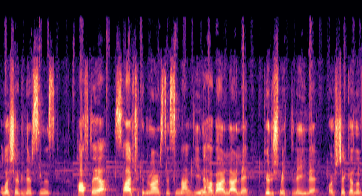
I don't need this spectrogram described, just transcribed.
ulaşabilirsiniz. Haftaya Selçuk Üniversitesi'nden yeni haberlerle görüşmek dileğiyle. Hoşçakalın.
